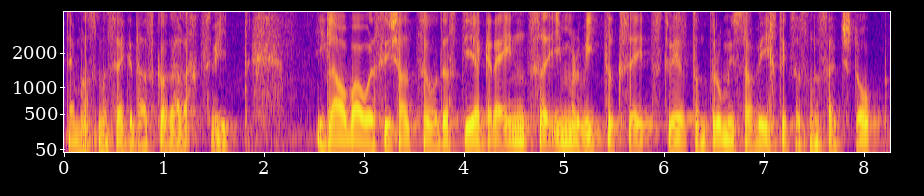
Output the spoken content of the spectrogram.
dann muss man sagen, das geht eigentlich zu weit ich glaube auch, es ist halt so, dass die Grenze immer weiter gesetzt wird und darum ist es auch wichtig, dass man sagt, stopp,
